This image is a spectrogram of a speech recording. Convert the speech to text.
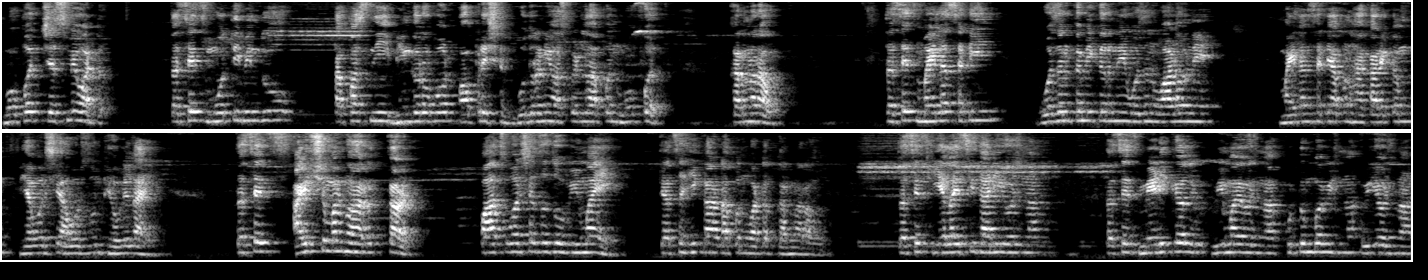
मोफत चष्मे वाटप तसेच मोतीबिंदू तपासणी भिंगरोबोट ऑपरेशन बुधरणी हॉस्पिटलला आपण मोफत करणार आहोत. तसेच महिलांसाठी वजन कमी करणे वजन वाढवणे महिलांसाठी आपण हा कार्यक्रम यावर्षी आवर्जून ठेवलेला आहे. तसेच आयुष्यमान भारत कार्ड पाच वर्षाचा जो विमा आहे त्याचंही कार्ड आपण वाटप करणार आहोत. तसेच एल आय सी दारी योजना तसेच मेडिकल विमा योजना कुटुंब योजना योजना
